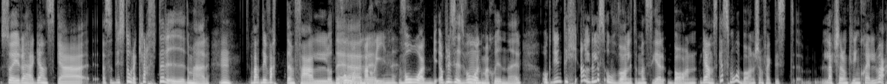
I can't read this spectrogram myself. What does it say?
så är ju det här ganska... Alltså det är stora krafter i de här... Mm. va- Det är vattenfall och det är... Vågmaskin. Våg, ja precis, Mm. vågmaskiner. Och det är inte alldeles ovanligt att man ser barn, ganska små barn, som faktiskt eh, latchar omkring själva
